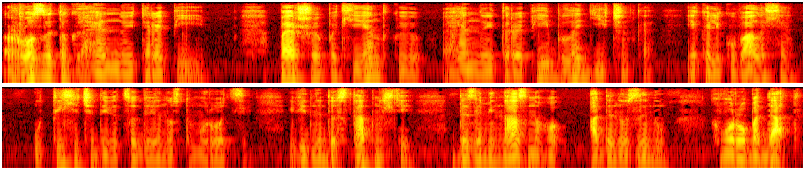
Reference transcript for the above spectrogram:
Розвиток генної терапії. Першою пацієнткою генної терапії була дівчинка, яка лікувалася у 1990 році від недостатності дезаміназного аденозину, хвороба ДАТ,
